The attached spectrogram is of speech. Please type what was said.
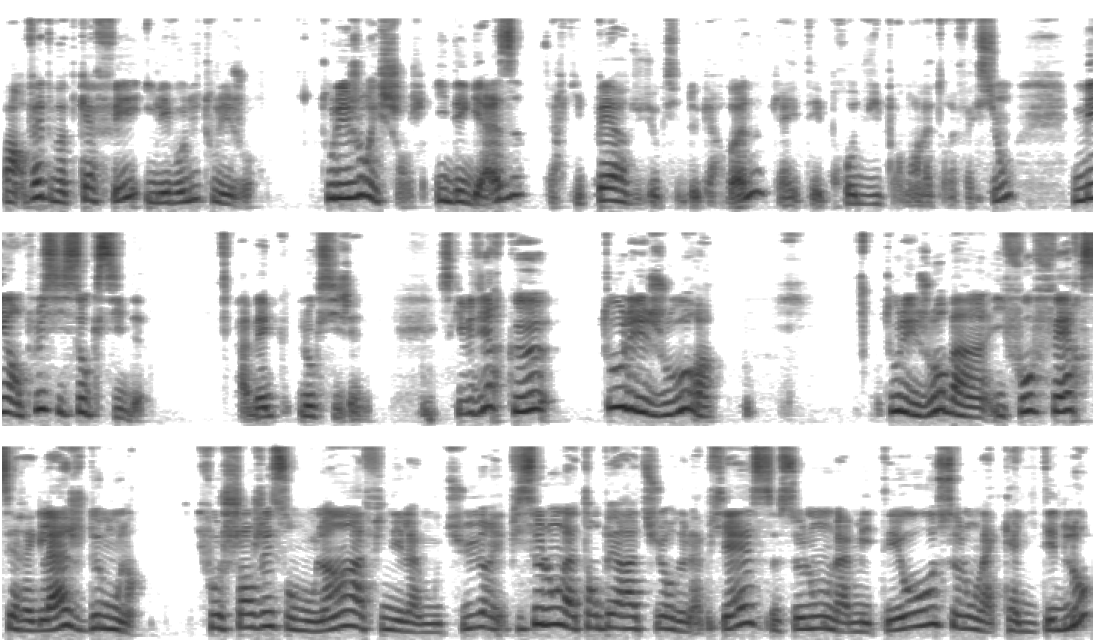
en fait, votre café, il évolue tous les jours. Tous les jours, il change. Il dégaze, c'est-à-dire qu'il perd du dioxyde de carbone qui a été produit pendant la torréfaction, mais en plus, il s'oxyde avec l'oxygène. Ce qui veut dire que tous les jours, tous les jours, ben, il faut faire ses réglages de moulin. Il faut changer son moulin, affiner la mouture, et puis selon la température de la pièce, selon la météo, selon la qualité de l'eau,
